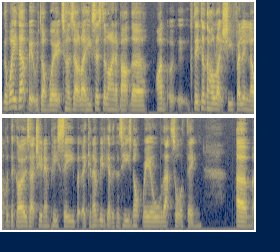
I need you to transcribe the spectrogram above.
the way that bit was done, where it turns out like he says the line about the I'm they've done the whole like she fell in love with the guy who's actually an NPC, but they can never be together because he's not real, that sort of thing. Um,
